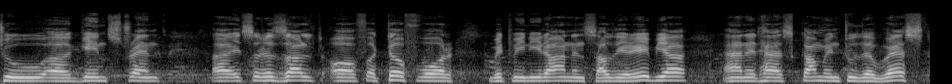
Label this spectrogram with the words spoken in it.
to uh, gain strength. Uh, it's a result of a turf war between Iran and Saudi Arabia, and it has come into the West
